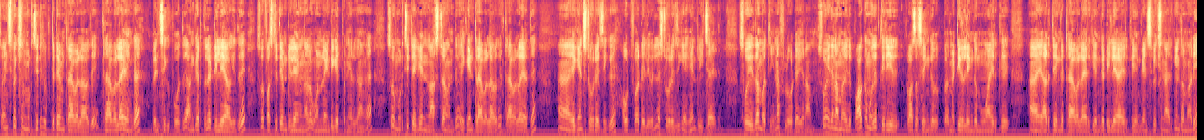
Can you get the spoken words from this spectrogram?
ஸோ இன்ஸ்பெக்ஷன் முடிச்சுட்டு ஃபிஃப்த் டைம் ட்ராவல் ஆகுது. ட்ராவலாக எங்கள் பெஞ்சுக்கு போகுது. அங்கே இடத்துல டிலே ஆகுது. ஸோ ஃபஸ்ட்டு டைம் டிலே ஆகுனால ஒன்ல இண்டிகேட் பண்ணியிருக்காங்க. ஸோ முடிச்சுட்டு எகெயின் லாஸ்ட்டாக வந்து எகைன் ட்ராவல் ஆகுது. ட்ராவல் ஆகுது எகெயின் ஸ்டோரேஜுக்கு அவுட் ஃபார் டெலிவரியில் ஸ்டோரேஜுக்கு எகெயின் ரீச் ஆகிடுது ஸோ இதுதான் பார்த்தீங்கன்னா ஃப்ளோ டயக்ராம் ஸோ இதை நம்ம இது பார்க்கும்போது தெரியுது. ப்ராசஸ் எங்கே இப்போ மெட்டீரியல் எங்கே மூவ் ஆயிருக்கு அடுத்து எங்கே ட்ராவல் ஆயிருக்கு எங்கே டிலே ஆயிருக்கு எங்கே இன்ஸ்பெக்ஷன் ஆயிருக்குன்ற மாதிரி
